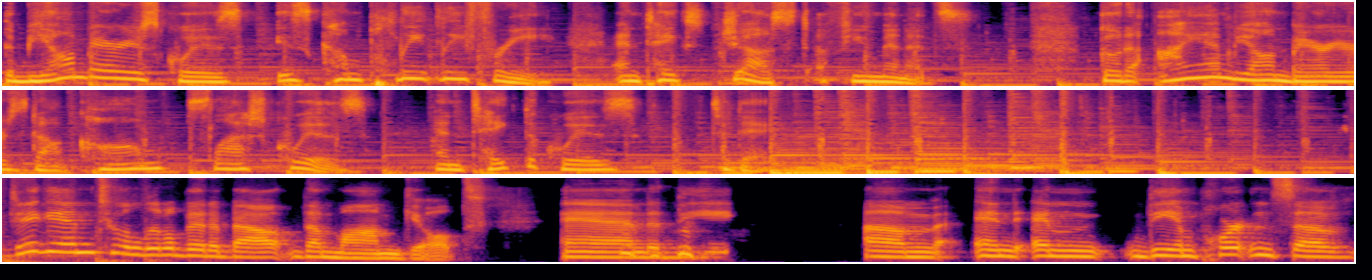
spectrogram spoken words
The Beyond Barriers quiz is completely free and takes just a few minutes. Go to iambeyondbarriers.com slash quiz and take the quiz today. Dig into a little bit about the mom guilt and the um and and the importance of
